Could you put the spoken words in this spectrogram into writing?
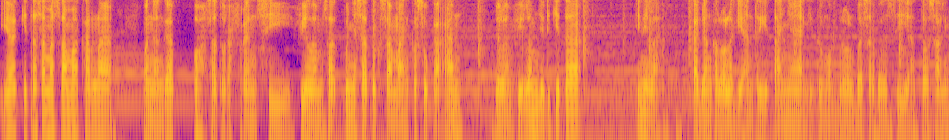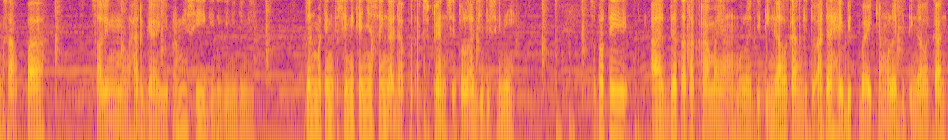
ya kita sama-sama karena menganggap oh satu referensi film punya satu kesamaan kesukaan dalam film. Jadi kita inilah kadang kalau lagi antri tanya gitu ngobrol basa-basi atau saling sapa saling menghargai permisi gini gini gini dan makin ke sini kayaknya saya nggak dapat experience itu lagi di sini. Seperti ada tata krama yang mulai ditinggalkan gitu ada habit baik yang mulai ditinggalkan.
